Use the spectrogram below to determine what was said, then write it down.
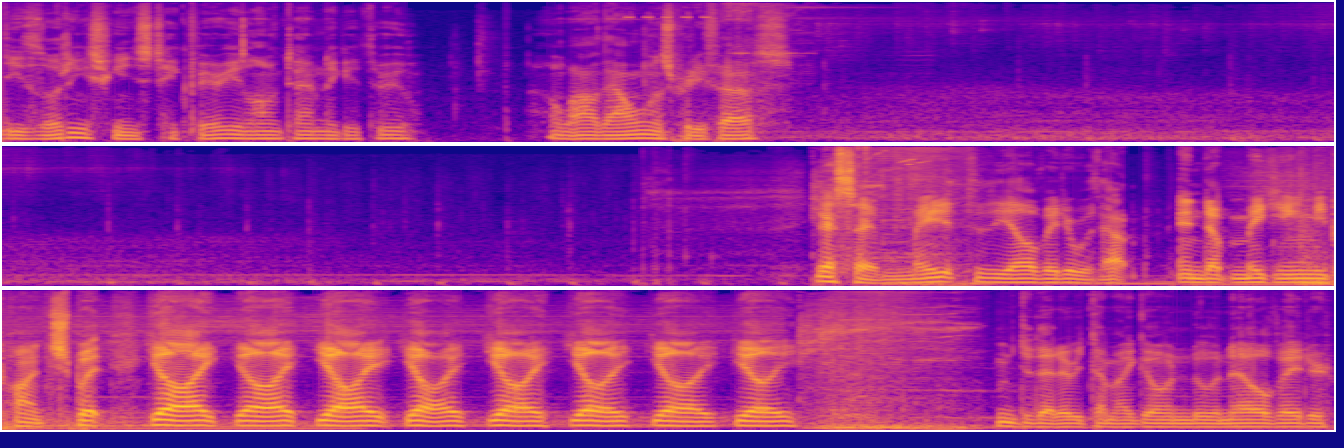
these loading screens take very long time to get through. Oh wow, that one was pretty fast. Yes, I made it through the elevator without end up making me punch, but yoi, yoi, yoi, yoi, yoi, yoi, yoi, yoi. I'm gonna do that every time I go into an elevator.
